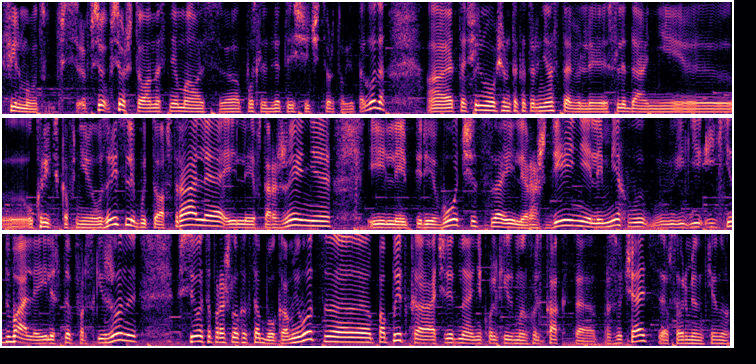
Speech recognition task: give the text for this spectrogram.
фильмы, вот все, все, что она снималась э, после 2004 где-то года, э, это фильмы, в общем-то, которые не оставили следа ни э, у критиков, ни у зрителей, будь то «Австралия», или «Вторжение», или «Переводчица», или «Рождение», или «Мех», едва ли, или «Степфордские жены», все это прошло как-то боком. И вот попытка очередная Николь Кидман хоть как-то прозвучать в современном кино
